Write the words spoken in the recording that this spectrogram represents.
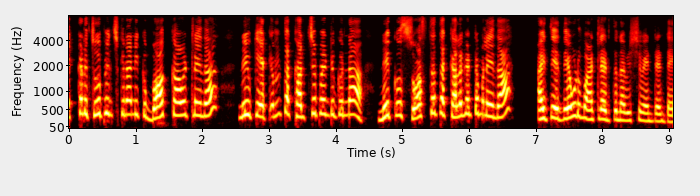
ఎక్కడ చూపించుకున్నా నీకు బాగు కావట్లేదా? నీకు ఎంత ఖర్చు పెట్టుకున్నా నీకు స్వస్థత కలగటం లేదా? అయితే దేవుడు మాట్లాడుతున్న విషయం ఏంటంటే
